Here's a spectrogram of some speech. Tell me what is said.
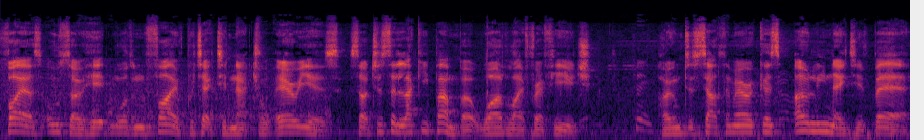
Fires also hit more than five protected natural areas, such as the Laquipampa Wildlife Refuge, home to South America's only native bear,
